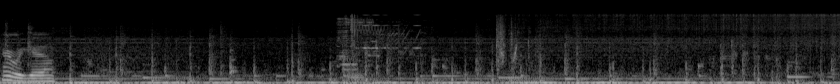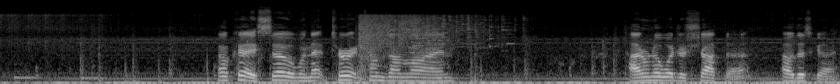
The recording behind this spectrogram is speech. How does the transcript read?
There we go. Okay, so when that turret comes online, I don't know what just shot that. Oh, this guy.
